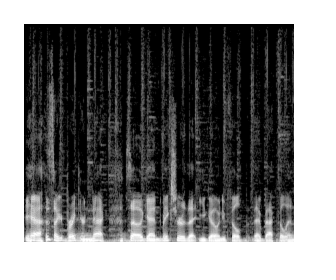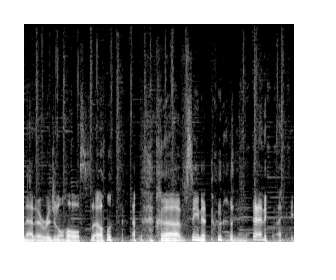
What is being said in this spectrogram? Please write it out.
yeah. So you break your neck. So again, make sure that you go and you fill uh, backfill in that original hole. So uh, I've seen it. anyway,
